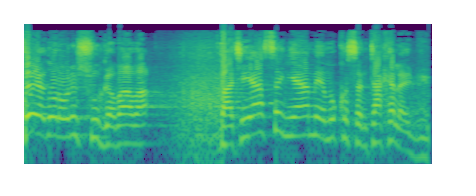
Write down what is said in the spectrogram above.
ko ya dora wani shugaba ba face ya sanya mai makusanta kala biyu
